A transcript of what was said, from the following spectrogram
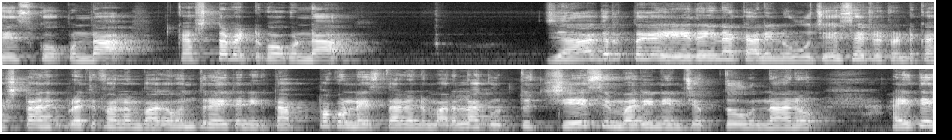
చేసుకోకుండా కష్టపెట్టుకోకుండా జాగ్రత్తగా ఏదైనా కానీ నువ్వు చేసేటటువంటి కష్టానికి ప్రతిఫలం భగవంతుడైతే నీకు తప్పకుండా ఇస్తాడని మరలా గుర్తు చేసి మరీ నేను చెప్తూ ఉన్నాను. అయితే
